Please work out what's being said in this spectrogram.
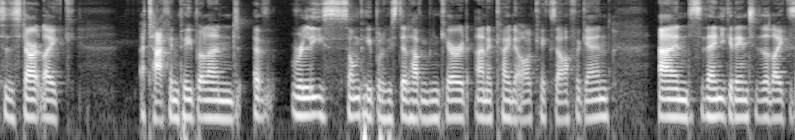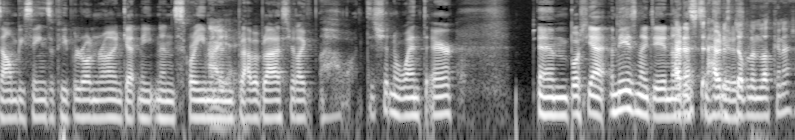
so they start like attacking people and uh, release some people who still haven't been cured, and it kind of all kicks off again. And so then you get into the like zombie scenes of people running around, getting eaten and screaming Aye, and aye. blah blah blah. So you're like, oh, this shouldn't have went there. Um, but yeah, amazing idea. How does how does. Dublin look in it?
